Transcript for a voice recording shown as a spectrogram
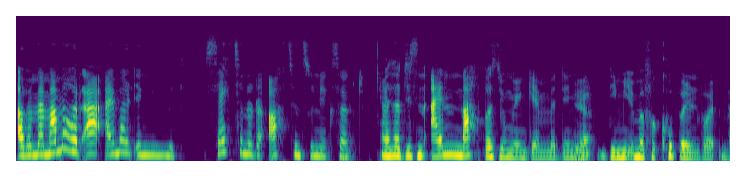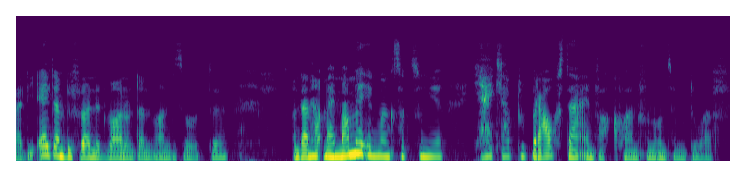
Aber meine Mama hat auch einmal irgendwie mit 16 oder 18 zu mir gesagt, es hat diesen einen Nachbarsjungen gegeben, mit dem, Ja. die mich immer verkuppeln wollten, weil die Eltern befreundet waren und dann waren die so. Und dann hat meine Mama irgendwann gesagt zu mir, ja, ich glaube, du brauchst da einfach Korn von unserem Dorf.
